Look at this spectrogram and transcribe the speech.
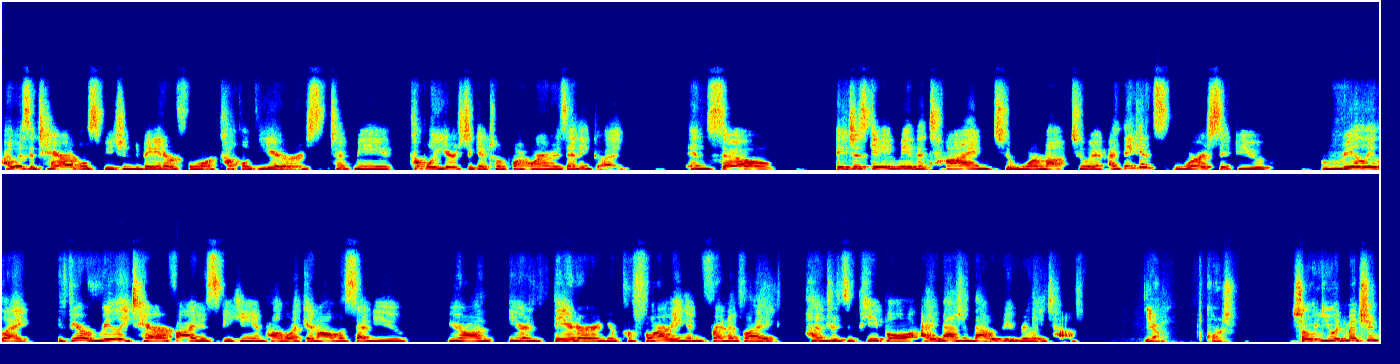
I was a terrible speech and debater for a couple of years. It took me a couple of years to get to a point where I was any good. And so it just gave me the time to warm up to it. I think it's worse if you really like, if you're really terrified of speaking in public and all of a sudden you you're on you're in theater and you're performing in front of like hundreds of people i imagine that would be really tough. Yeah of course. So you had mentioned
